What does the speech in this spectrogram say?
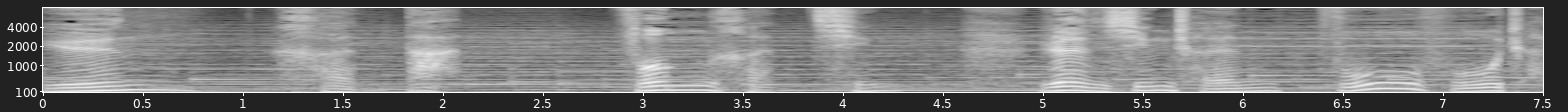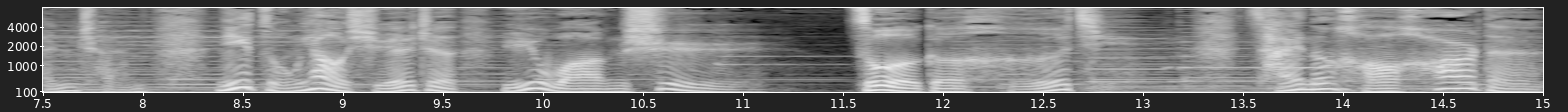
云很淡，风很轻。”任星辰浮浮沉沉，你总要学着与往事做个和解，才能好好的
